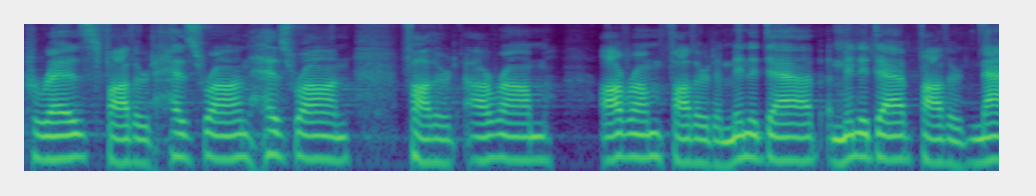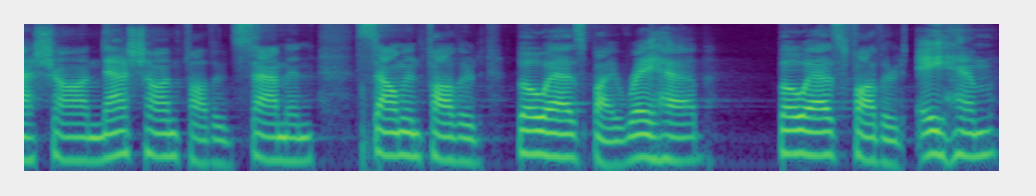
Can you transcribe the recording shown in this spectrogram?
Perez fathered Hezron. Hezron fathered Aram. Aram fathered Amminadab. Amminadab fathered Nahshon. Nahshon fathered Salmon. Salmon fathered Boaz by Rahab. Boaz fathered Ahem.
